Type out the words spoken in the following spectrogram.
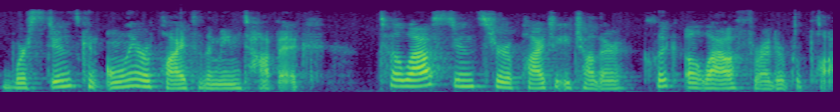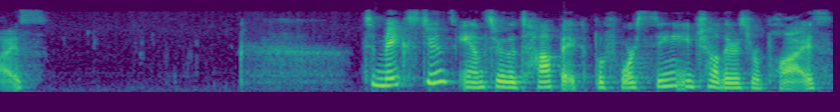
where students can only reply to the main topic. To allow students to reply to each other, click Allow Threaded Replies. To make students answer the topic before seeing each other's replies,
